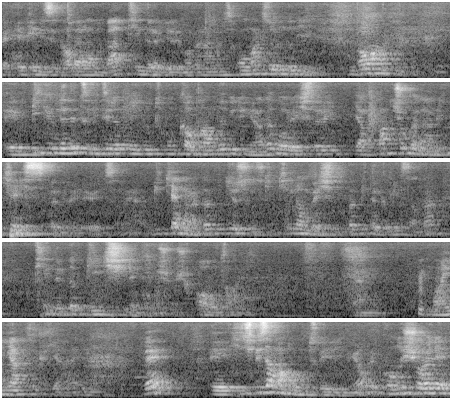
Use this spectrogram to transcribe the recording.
ve hepimizin haber alma. Ben Tinder'a giriyorum haber için. Olmak zorunda değil. Ama e, bir günde de Twitter'ın ve YouTube'un kapandığı bir dünyada bu arayışları yapmak çok önemli. Case study veriyor insana yani. Bir kenarda biliyorsunuz ki 2015 yılında bir takım insanlar Tinder'da bin kişiyle konuşmuş 6 ay. Yani manyaklık yani. Ve e, hiçbir zaman umut verilmiyor. Ve konu şöyle,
